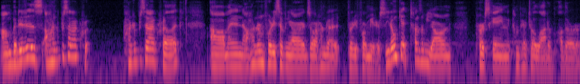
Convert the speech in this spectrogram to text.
Um, but it is 100% 100% acrylic um, and 147 yards or 134 meters. So you don't get tons of yarn per skein compared to a lot of other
